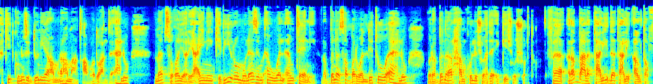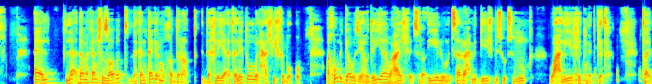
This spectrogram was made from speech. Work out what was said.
أكيد كنوز الدنيا عمرها ما هتعوضه عند أهله. مات صغير يا عيني كبيره ملازم أول أو تاني. ربنا يصبر والدته وأهله وربنا يرحم كل شهداء الجيش والشرطة. فرد على التعليق ده تعليق ألطف. قال لا ده ما كانش ظابط ده كان تاجر مخدرات الداخلية قتلته والحشيش في بقه. أخوه متجوز يهودية وعايش في إسرائيل ومتسرح من الجيش بسوء سلوك وعليه ختم بكده. طيب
